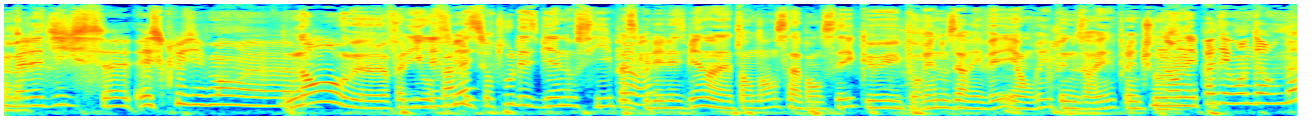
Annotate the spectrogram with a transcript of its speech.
Les maladies c'est exclusivement. euh, non, mais enfin lié aux femmes, mais surtout lesbiennes aussi, parce Ah que ouais. les lesbiennes, on a tendance à penser qu'il peut rien nous arriver, et en vrai, il peut nous arriver plein de choses. On n'est pas des Wonder Woman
